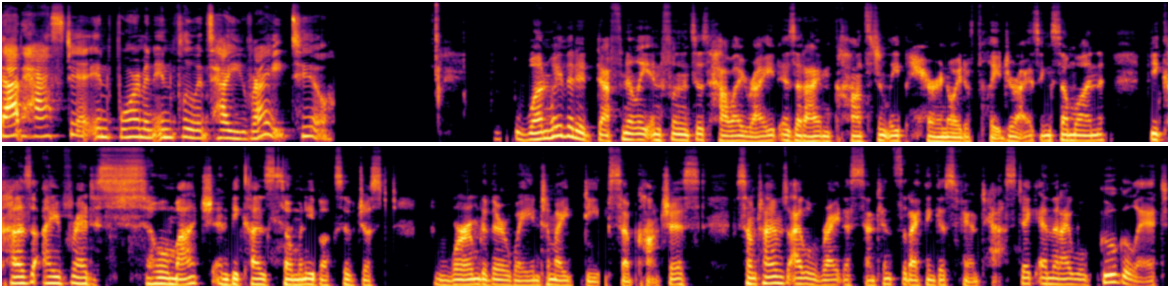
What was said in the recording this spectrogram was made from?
that has to inform and influence how you write too. One way that it definitely influences how I write is that I'm constantly paranoid of plagiarizing someone because I've read so much and because so many books have just wormed their way into my deep subconscious. Sometimes I will write a sentence that I think is fantastic, and then I will Google it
